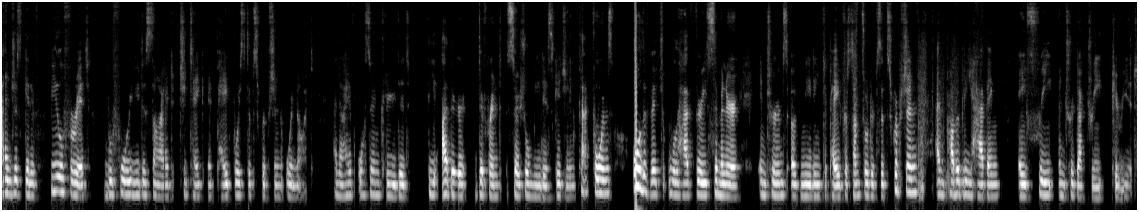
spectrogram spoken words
and just get a feel for it before you decide to take a paid for subscription or not. And I have also included the other different social media scheduling platforms, all of which will have very similar in terms of needing to pay for some sort of subscription and probably having a free introductory period.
